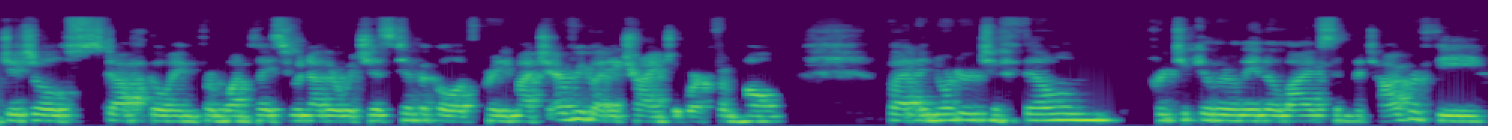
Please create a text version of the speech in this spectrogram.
digital stuff going from one place to another, which is typical of pretty much everybody trying to work from home. But in order to film, particularly the live cinematography,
